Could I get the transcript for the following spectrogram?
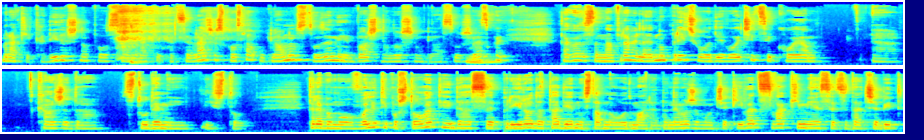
Mrak je kad ideš na posao, mrak je kad se vraćaš s posla. Uglavnom studeni je baš na lošem glasu u Švedskoj. Tako da sam napravila jednu priču o djevojčici koja e, kaže da studeni isto trebamo voljeti poštovati da se priroda tad jednostavno odmara, da ne možemo očekivati svaki mjesec da će biti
